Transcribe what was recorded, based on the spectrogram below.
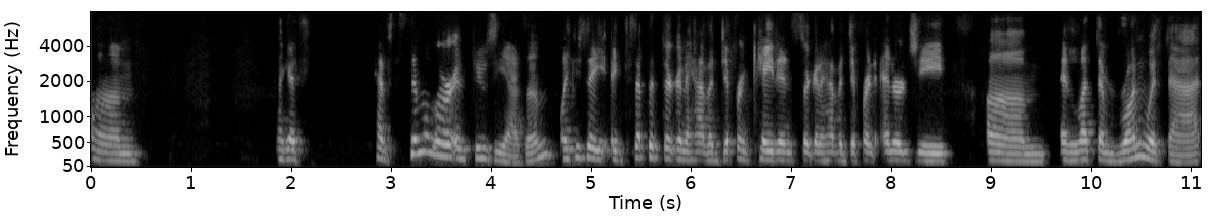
um, I guess, have similar enthusiasm, like you say, except that they're going to have a different cadence, they're going to have a different energy, um, and let them run with that.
